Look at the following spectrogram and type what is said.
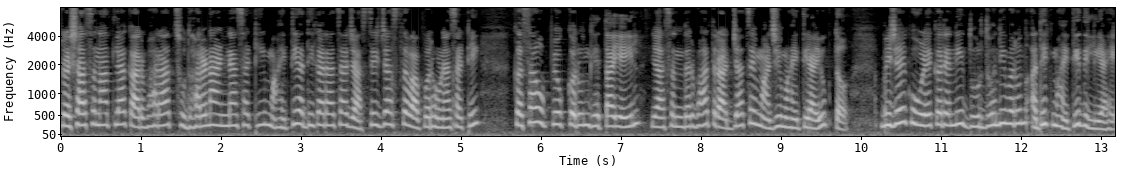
प्रशासनातल्या कारभारात सुधारणा आणण्यासाठी माहिती अधिकाराचा जास्तीत जास्त वापर होण्यासाठी कसा उपयोग करून घेता येईल यासंदर्भात राज्याचे माजी माहिती आयुक्त विजय कुवळेकर यांनी दूरध्वनीवरून अधिक माहिती दिली आहे.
